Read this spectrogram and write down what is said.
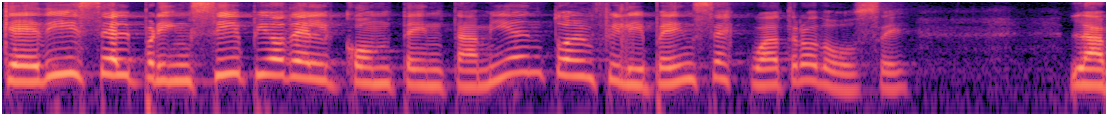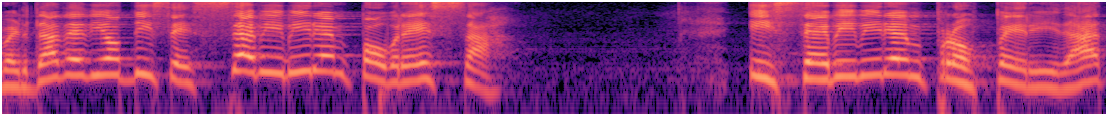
que dice el principio del contentamiento en Filipenses 4:12. La verdad de Dios dice, sé vivir en pobreza y sé vivir en prosperidad.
